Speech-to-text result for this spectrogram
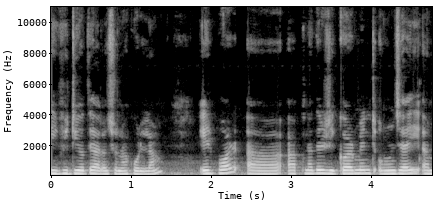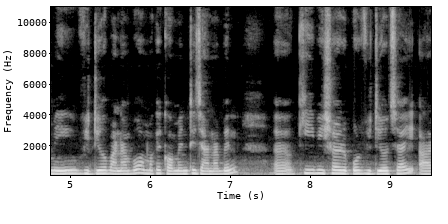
এই ভিডিওতে আলোচনা করলাম। এরপর আপনাদের রিকোয়ারমেন্ট অনুযায়ী আমি ভিডিও বানাবো। আমাকে কমেন্টে জানাবেন কী বিষয়ের ওপর ভিডিও চাই। আর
